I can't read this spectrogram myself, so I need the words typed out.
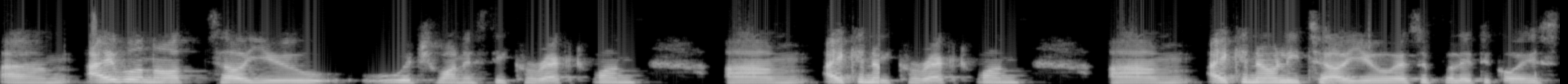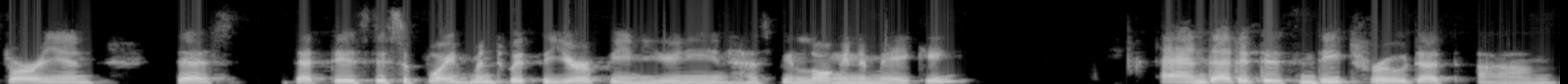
Um, I will not tell you which one is the correct one. Um, I can correct one. Um, I can only tell you as a political historian that this disappointment with the European Union has been long in the making and that it is indeed true that um,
